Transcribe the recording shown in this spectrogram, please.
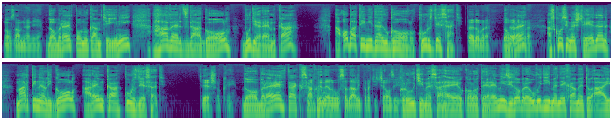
No za mňa nie. Dobre, ponúkam ti iný. Havertz dá gól, bude Remka a oba týmy dajú gól, kurz 10. To je dobre. To Dobre? je dobre. A skúsim ešte jeden. Martinelli gól a Remka kurz 10. Tiež OK. Dobre, tak sa krú... Martinelli sa dali proti Chelsea. krútime sa hej okolo tej remízy. Dobre, uvidíme, necháme to aj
